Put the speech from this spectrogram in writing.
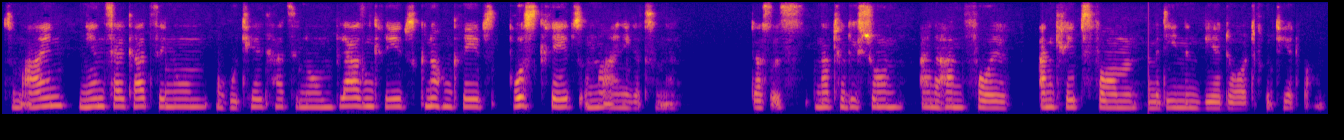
Zum einen Nierenzellkarzinom, Urothelkarzinom, Blasenkrebs, Knochenkrebs, Brustkrebs, um nur einige zu nennen. Das ist natürlich schon eine Handvoll an Krebsformen, mit denen wir dort konfrontiert waren.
